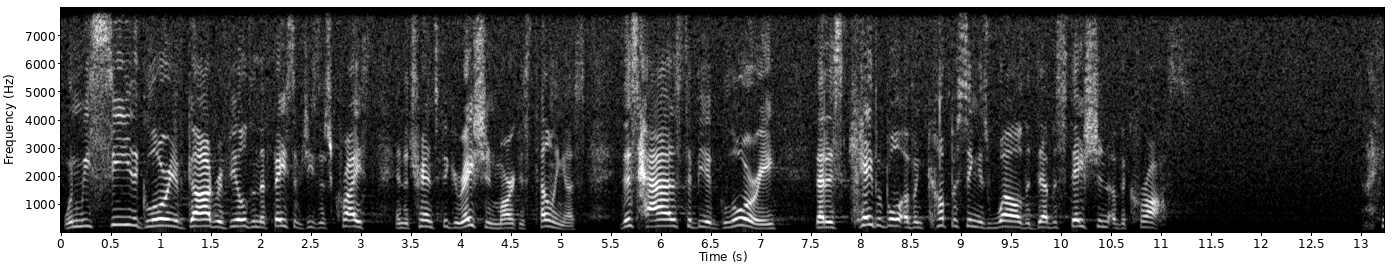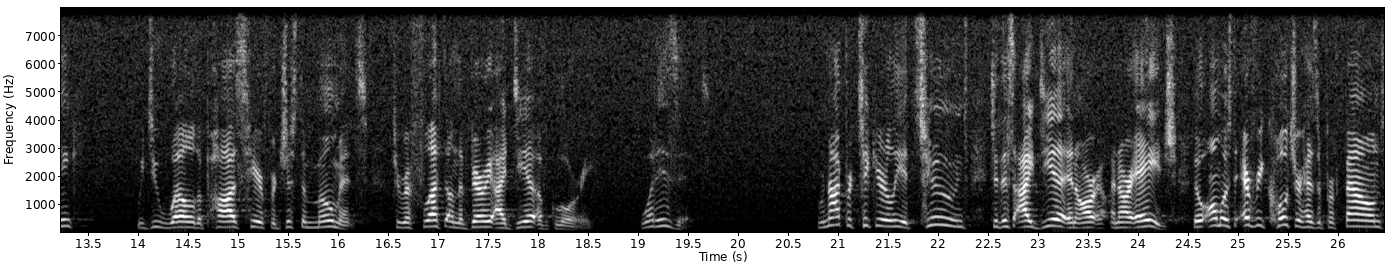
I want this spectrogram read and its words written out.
When we see the glory of God revealed in the face of Jesus Christ in the transfiguration, Mark is telling us this has to be a glory that is capable of encompassing as well the devastation of the cross. Think we do well to pause here for just a moment to reflect on the very idea of glory. What is it? We're not particularly attuned to this idea in our, in our age, though almost every culture has a profound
